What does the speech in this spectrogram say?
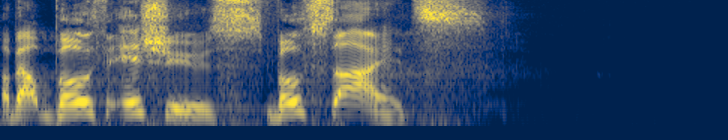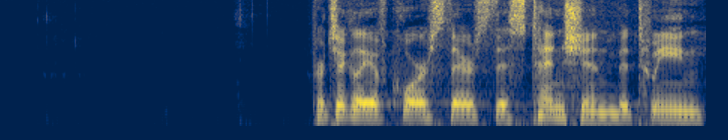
about both issues, both sides. Particularly, of course, there's this tension between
